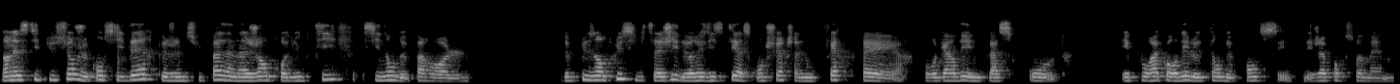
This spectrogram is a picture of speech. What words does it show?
Dans l'institution, je considère que je ne suis pas un agent productif, sinon de parole. De plus en plus, il s'agit de résister à ce qu'on cherche à nous faire faire pour garder une place autre et pour accorder le temps de penser, déjà pour soi-même.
